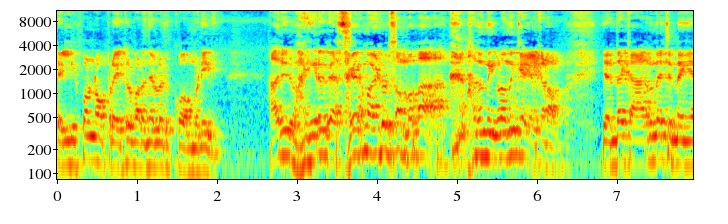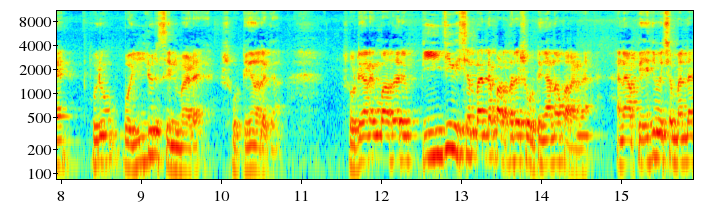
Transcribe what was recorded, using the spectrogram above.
ടെലിഫോൺ ഓപ്പറേറ്റർ പറഞ്ഞുള്ള ഒരു കോമഡിയാണ് അതൊരു ഭയങ്കര രസകരമായിട്ടൊരു സംഭവമാണ് അത് നിങ്ങളൊന്ന് കേൾക്കണം. എന്താ കാരണം എന്ന് വെച്ചിട്ടുണ്ടെങ്കിൽ ഒരു വലിയൊരു സിനിമയുടെ ഷൂട്ടിംഗ് നടക്കുക. ഷൂട്ടിംഗ് നടക്കുമ്പോൾ അതൊരു പി ജി വിശമ്പന്റെ പടത്തിലെ ഷൂട്ടിംഗ് ആണെന്നാണ് പറയുന്നത് അങ്ങനെ ആ പേജ് എന്റെ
